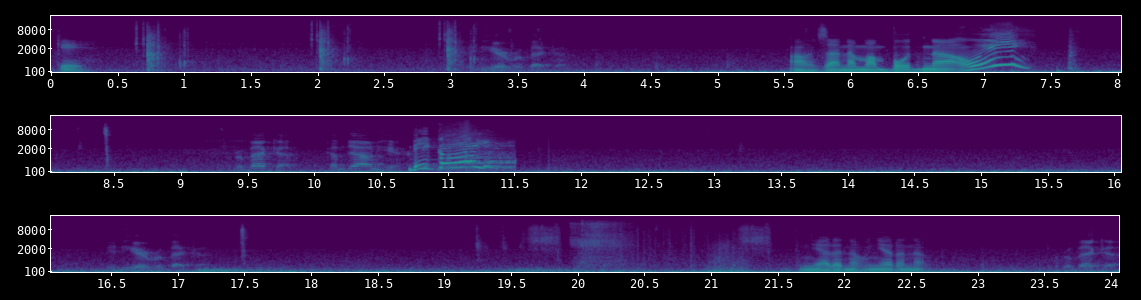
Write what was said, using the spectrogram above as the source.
Okay. Here, Rebecca. Ah, saan naman pod na? Uy! Rebecca, come down here. Dikoy! In here, Rebecca. Unyara na, unyara na. Rebecca.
